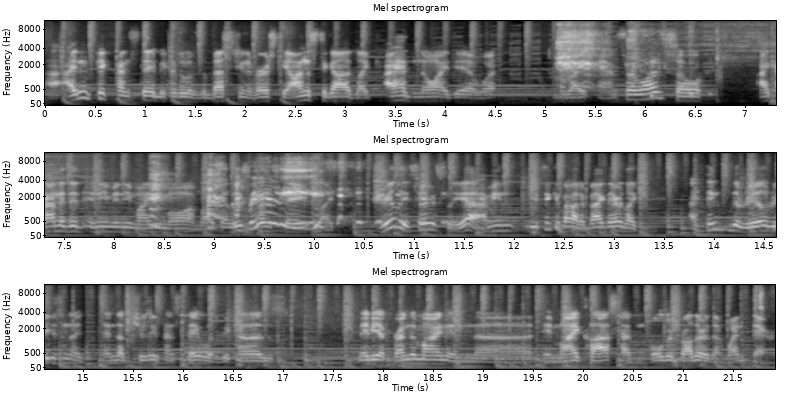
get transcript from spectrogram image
I didn't pick Penn State because it was the best university. Honest to God, like I had no idea what the right answer was. So I kind of did any, mini, mighty, mo. I'm like, at least really? Penn State, like, really, seriously, yeah. I mean, you think about it back there, like, I think the real reason I ended up choosing Penn State was because maybe a friend of mine in uh, in my class had an older brother that went there.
